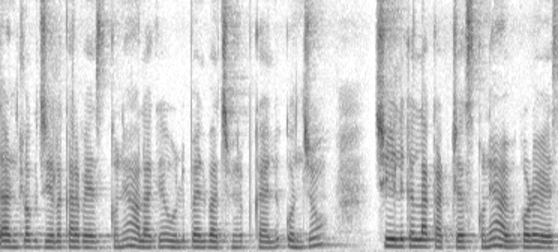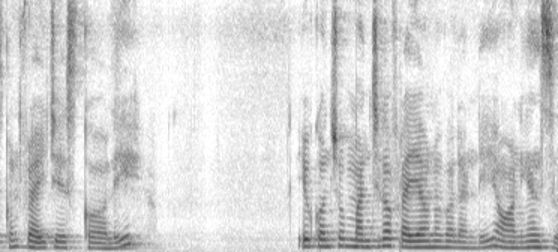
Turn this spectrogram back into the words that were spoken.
దాంట్లోకి జీలకర్ర వేసుకొని అలాగే ఉల్లిపాయలు పచ్చిమిరపకాయలు కొంచెం చీలికల్లా కట్ చేసుకొని అవి కూడా వేసుకొని ఫ్రై చేసుకోవాలి. ఇవి కొంచెం మంచిగా ఫ్రై అవ్వాలండి ఆనియన్స్.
